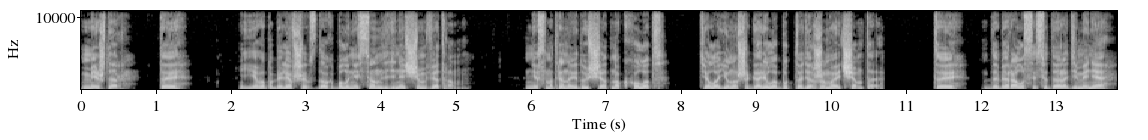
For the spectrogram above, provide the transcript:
«Миждар, ты...» Его побелевший вздох был унесен леденящим ветром. Несмотря на идущий от ног холод, тело юноши горело, будто одержимое чем-то. «Ты добирался сюда ради меня,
